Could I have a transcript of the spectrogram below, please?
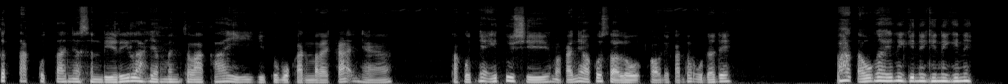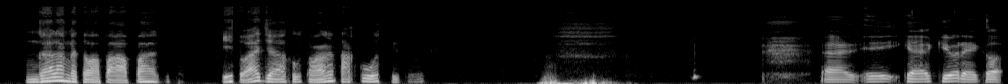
ketakutannya sendirilah yang mencelakai gitu, bukan merekanya. Takutnya itu sih, makanya aku selalu kalau di kantor udah deh. Pak, tahu nggak ini gini gini gini? Enggak lah, nggak tahu apa-apa gitu. Itu aja aku soalnya takut gitu. Nah, eh, kayak gimana ya kok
